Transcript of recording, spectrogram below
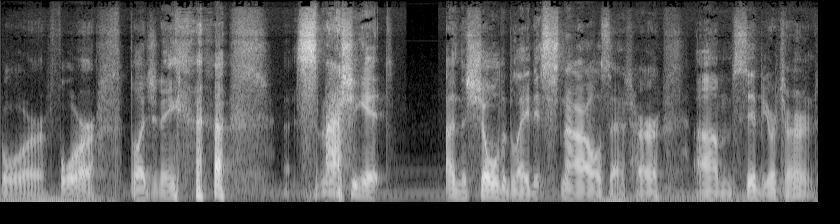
for four bludgeoning, smashing it on the shoulder blade. It snarls at her. Um, Sib, your turn.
